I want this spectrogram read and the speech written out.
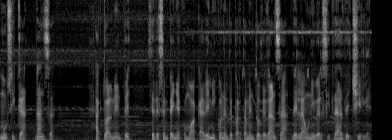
música-danza. Actualmente se desempeña como académico en el Departamento de Danza de la Universidad de Chile.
